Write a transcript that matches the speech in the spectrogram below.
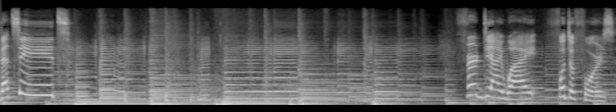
And that's it! Third DIY, photophores.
